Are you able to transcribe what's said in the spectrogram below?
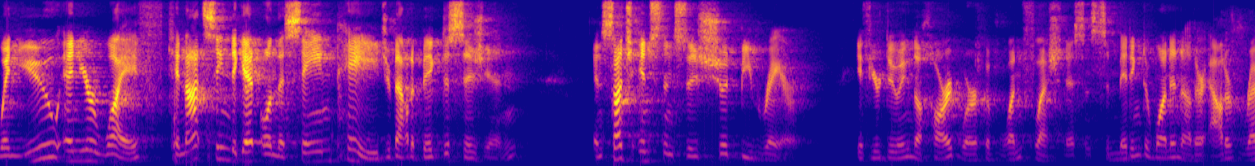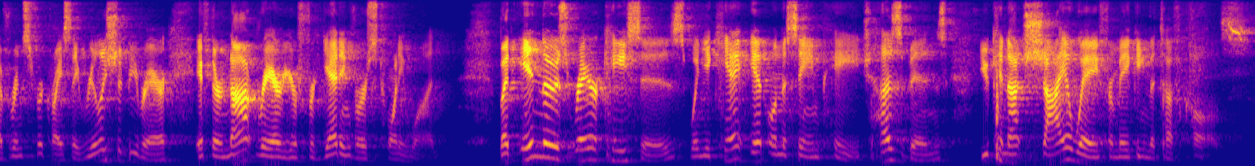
when you and your wife cannot seem to get on the same page about a big decision, and such instances should be rare if you're doing the hard work of one fleshness and submitting to one another out of reverence for Christ. They really should be rare. If they're not rare, you're forgetting verse 21. But in those rare cases, when you can't get on the same page, husbands, you cannot shy away from making the tough calls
